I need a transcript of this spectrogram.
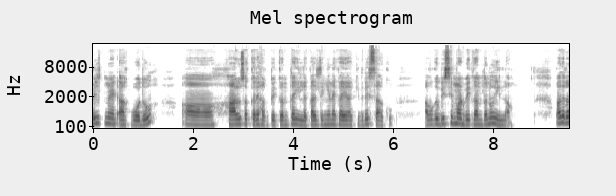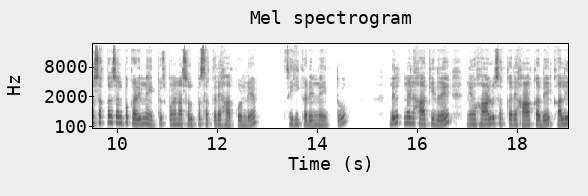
ಮಿಲ್ಕ್ ಮೇಡ್ ಹಾಕ್ಬೋದು. ಹಾಲು ಸಕ್ಕರೆ ಹಾಕಬೇಕಂತ ಇಲ್ಲ. ಕಲ್ ತೆಂಗಿನಕಾಯಿ ಹಾಕಿದರೆ ಸಾಕು. ಅವಾಗ ಬಿಸಿ ಮಾಡಬೇಕಂತನೂ ಇಲ್ಲ. ಆದರೆ ಸಕ್ಕರೆ ಸ್ವಲ್ಪ ಕಡಿಮೆ ಇತ್ತು. ಪುನಃ ನಾನು ಸ್ವಲ್ಪ ಸಕ್ಕರೆ ಹಾಕ್ಕೊಂಡೆ ಸಿಹಿ ಕಡಿಮೆ ಇತ್ತು. ಮಿಲ್ಕ್ ಮೇಡ್ ಹಾಕಿದರೆ ನೀವು ಹಾಲು ಸಕ್ಕರೆ ಹಾಕದೆ ಖಾಲಿ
